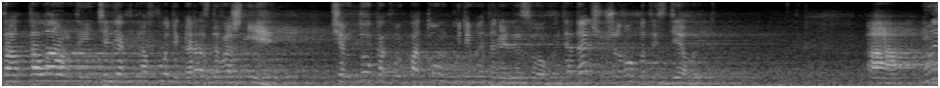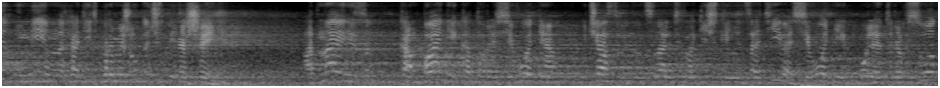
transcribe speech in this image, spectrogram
та талант и интеллект на входе гораздо важнее, чем то, как мы потом будем это реализовывать. А дальше уже роботы сделают. А мы умеем находить промежуточные решения. Одна из компаний, которая сегодня участвует в национальной технологической инициативе, а сегодня их более 300,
